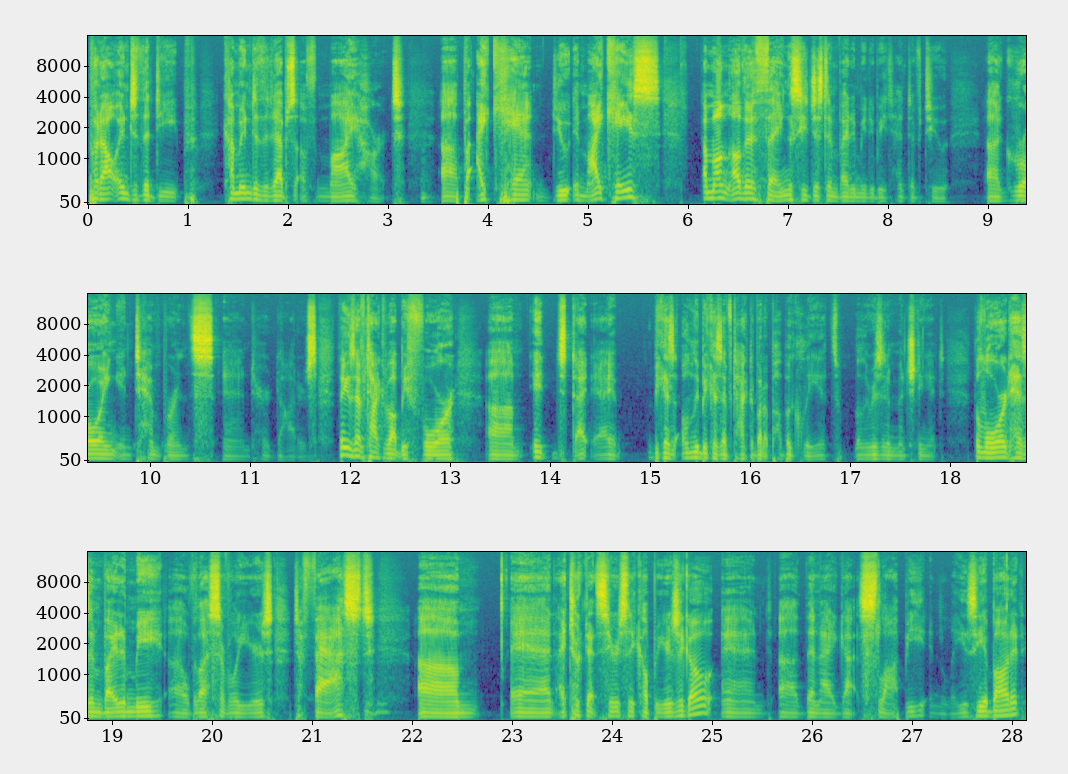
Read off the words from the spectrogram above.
Put out into the deep. Come into the depths of my heart. Uh, but i can't do in my case among other things he just invited me to be attentive to uh, growing in temperance and her daughters. Things i've talked about before um, it just I, I because only because I've talked about it publicly. It's the reason I'm mentioning it. The Lord has invited me uh, over the last several years to fast, um, and I took that seriously a couple years ago, and uh, then I got sloppy and lazy about it.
